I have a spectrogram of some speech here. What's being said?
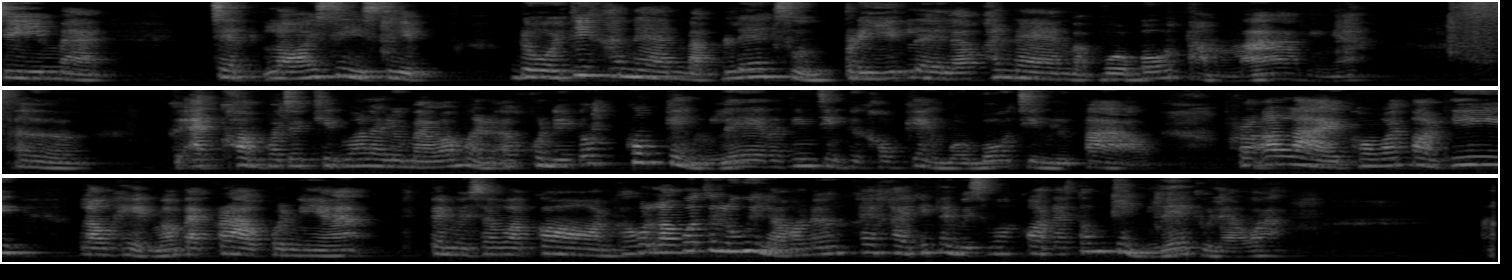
GMAT 740 โดยที่คะแนนแบบเลขศูนย์ปรี๊ดเลยแล้วคะแนนแบบ verbal ต่ำมากอย่างเงี้ย เออคือแอดคอมเขาจะคิดว่าอะไรรู้ไหมว่าเหมือนเออคนนี้ก็ก็เก่งเลขแล้วจริง ๆ คือเขาเก่ง verbal จริงหรือเปล่า เพราะอะไรเพราะว่าตอนที่เราเห็นว่าแบ็กกราวด์คนเนี้ยเป็นวิศวกรเขาเราก็จะรู้อยู่แล้วเนอะใครๆที่เป็นวิศวกรน่ะต้องเก่งเลขอยู่แล้วอะเอ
